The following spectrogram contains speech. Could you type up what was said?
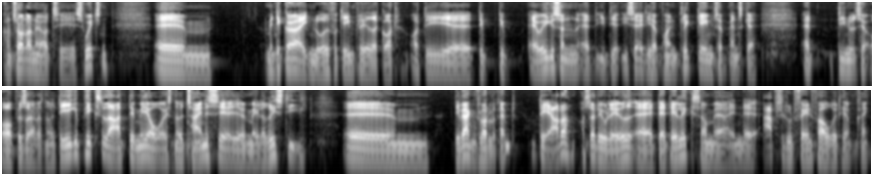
konsollerne og til Switchen. Øh, men det gør ikke noget, for gameplayet er godt, og det, øh, det, det er jo ikke sådan, at i de, især i de her point-click games, at man skal at de er nødt til at oppe sig eller sådan noget. Det er ikke pixel art, det er mere over i sådan noget tegneserie maleristil. Øhm, det er hverken flot eller grimt. Det er der, og så er det jo lavet af Daedalic, som er en øh, absolut fanfavorit her omkring.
